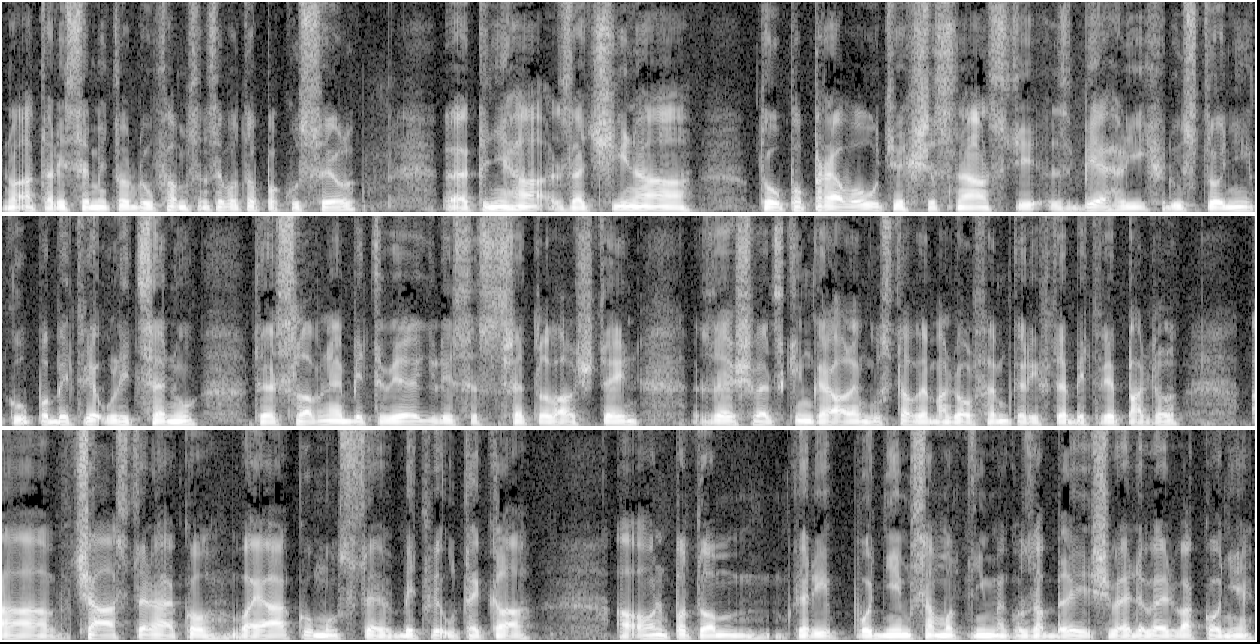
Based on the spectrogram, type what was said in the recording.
No a tady se mi to, doufám, jsem se o to pokusil. Eh, kniha začíná tou popravou těch 16 zběhlých důstojníků po bitvě u Licenu, té slavné bitvě, kdy se střetl Walstein se švédským králem Gustavem Adolfem, který v té bitvě padl. A část teda jako vojáků mu se v bitvě utekla. A on potom, který pod ním samotným jako zabili švédové dva koně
